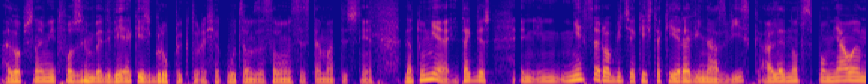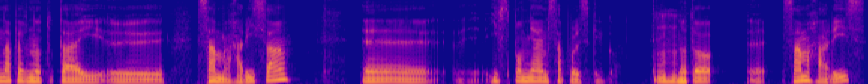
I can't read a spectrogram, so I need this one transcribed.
albo przynajmniej tworzymy dwie jakieś grupy, które się kłócą ze sobą systematycznie. No tu nie. I tak wiesz, nie chcę robić jakiejś takiej rewi nazwisk, ale no wspomniałem na pewno tutaj y, sama Harrisa y, i wspomniałem Sapolskiego Mhm. no to e, sam Harris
